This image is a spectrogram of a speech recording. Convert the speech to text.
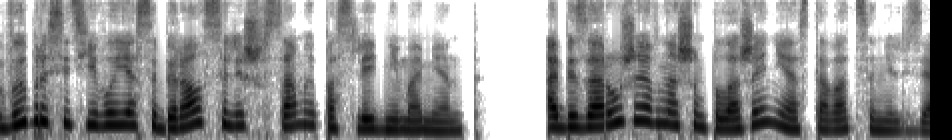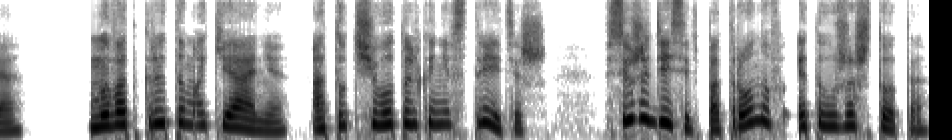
Выбросить его я собирался лишь в самый последний момент. А без оружия в нашем положении оставаться нельзя. Мы в открытом океане, а тут чего только не встретишь. Всю же десять патронов – это уже что-то.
